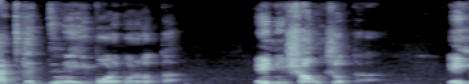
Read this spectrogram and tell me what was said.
আজকের দিনে এই বর্বরতা এই নৃশংসতা এই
